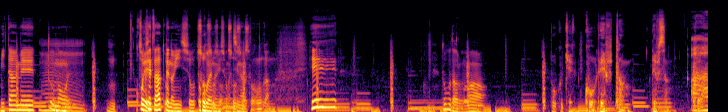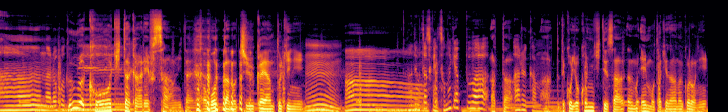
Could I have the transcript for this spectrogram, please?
見た目ーとのうん、直接会っての声印象とと。声の印象が違うとか。うん。へえ。どうだろうな。僕結構レフタンレフさんあーなるほど、ね、うわこう来たかレフさんみたいな思ったの中華屋の時に。うん。あー。あでも確かにそのギャップはあった。あるかも。あった。でこう横に来てさうん縁も竹縄の頃に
